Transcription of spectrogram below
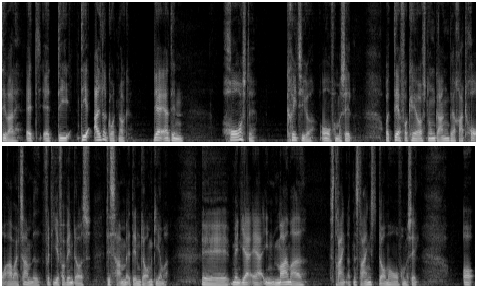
Det var det. At, at det, det er aldrig godt nok. Jeg er den hårdeste kritiker over for mig selv. Og derfor kan jeg også nogle gange være ret hård at arbejde sammen med, fordi jeg forventer også det samme af dem, der omgiver mig. Øh, men jeg er en meget, meget streng og den strengeste dommer over for mig selv. Og,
